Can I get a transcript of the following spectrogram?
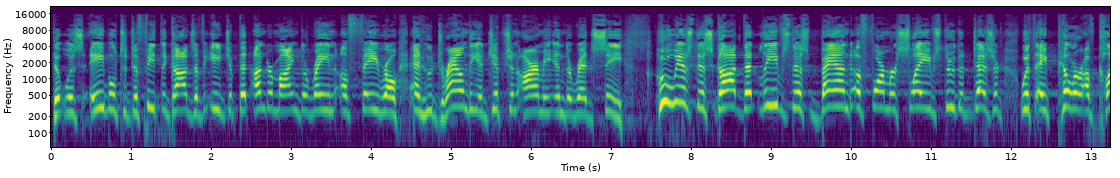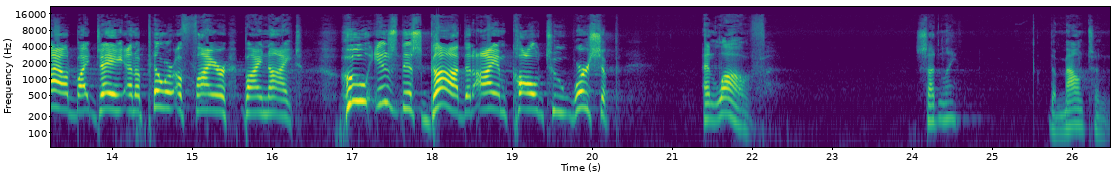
That was able to defeat the gods of Egypt, that undermined the reign of Pharaoh, and who drowned the Egyptian army in the Red Sea. Who is this God that leaves this band of former slaves through the desert with a pillar of cloud by day and a pillar of fire by night? Who is this God that I am called to worship and love? Suddenly, the mountain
